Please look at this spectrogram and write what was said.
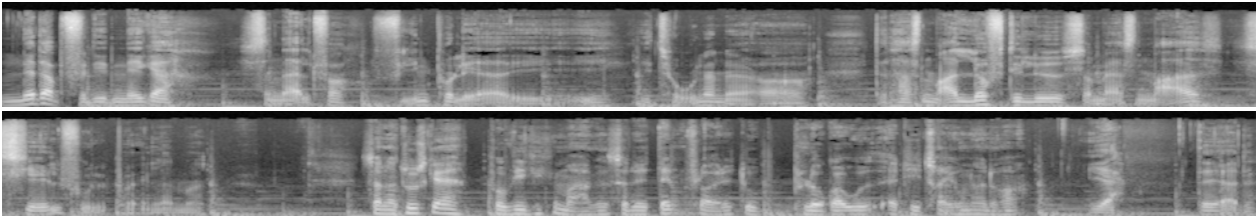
Netop fordi den ikke er sådan alt for finpoleret i, i, i tonerne, og den har sådan en meget luftig lyd, som er sådan meget sjælfuld på en eller anden måde. Så når du skal på vikingemarkedet, så det er den fløjte, du plukker ud af de 300, du har? Ja, det er det.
